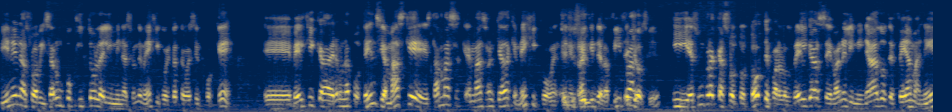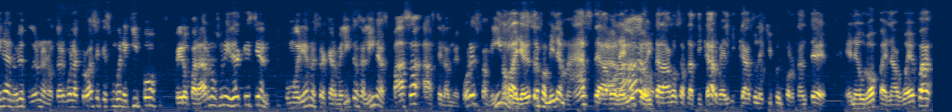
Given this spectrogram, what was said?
vienen a suavizar un poquito la eliminación de México. Ahorita te voy a decir por qué. Eh, Bélgica era una potencia, más que está más, más ranqueada que México en, el ranking de la FIFA. y es un fracaso totote para los belgas, se van eliminados de fea manera, no le pudieron anotar gol a Croacia, que es un buen equipo, pero para darnos una idea, Cristian, como diría nuestra Carmelita Salinas, pasa hasta las mejores familias. No, hay otra familia más de abolengo que ahorita la vamos a platicar. Bélgica es un equipo importante en Europa, en la UEFA,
